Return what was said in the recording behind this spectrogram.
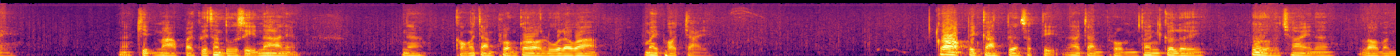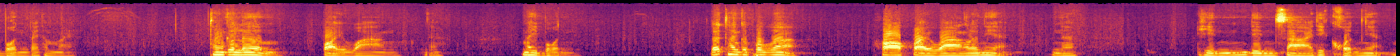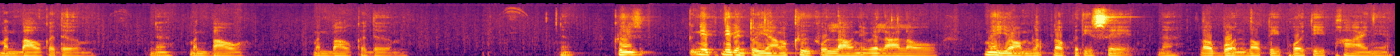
นะคิดมากไปคือท่านดูสีหน้าเนี่ยนะของอาจารย์พรมก็รู้แล้วว่าไม่พอใจ ก็เป็นการเตือนสติอาจารย์พรม ท่านก็เลยเออใช่นะเรามันบ่นไปทำไม ท่านก็เริ่มปล่อยวางนะไม่บน่นแล้วท่านก็พบว่าพอปล่อยวางแล้วเนี่ยนะหินดินทรายที่ขนเนี่ย มันเบากว่าเดิมนะมันเบา มันเบากว่าเดิมนะคือนี่นี่เป็นตัวอย่างว่าคือคนเราเนี่ยเวลาเราไม่ยอมรับเราปฏิเสธนะเราบน่นเราตีโพยตีพายเนี่ย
